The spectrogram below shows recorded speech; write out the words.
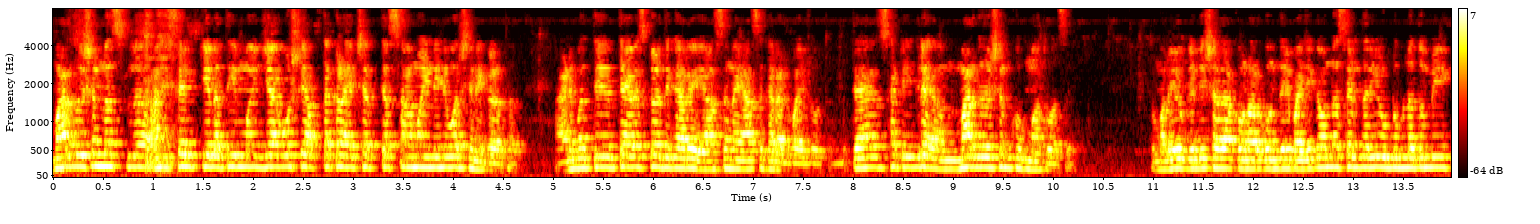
मार्गदर्शन नसलं आणि सेल्फ केलं तर मग ज्या गोष्टी आता कळायच्या त्या सहा महिन्यांनी वर्षाने कळतात. आणि मग ते त्यावेळेस कळते की अरे असं नाही असं करायला पाहिजे होतं. त्यासाठी मार्गदर्शन खूप महत्वाचं आहे. तुम्हाला योग्य दिशा दाखवणार कोणतरी पाहिजे किंवा नसेल तर युट्यूबला तुम्ही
